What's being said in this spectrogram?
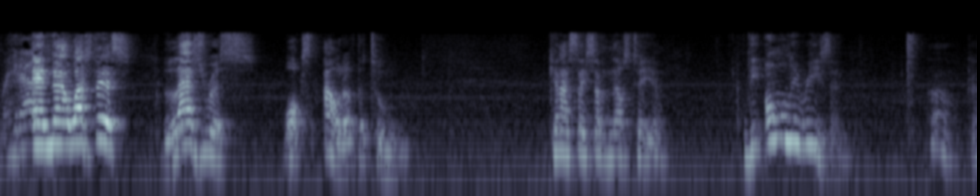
Bring it out. And now watch this. Lazarus walks out of the tomb. Can I say something else to you? The only reason, oh God,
